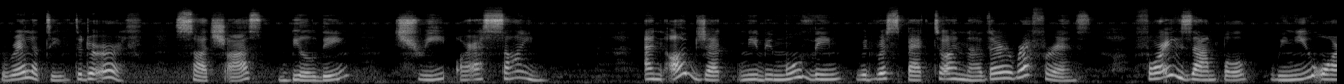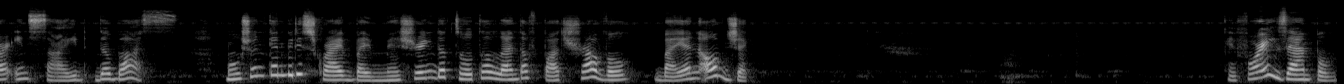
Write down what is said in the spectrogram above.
relative to the earth, such as building, tree, or a sign. An object may be moving with respect to another reference. For example, when you are inside the bus. Motion can be described by measuring the total length of path traveled by an object. Okay, for example,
